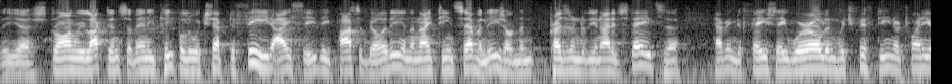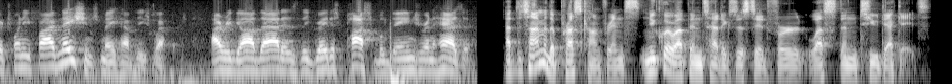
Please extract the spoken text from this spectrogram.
the uh, strong reluctance of any people to accept defeat, I see the possibility in the 1970s of the President of the United States uh, having to face a world in which 15 or 20 or 25 nations may have these weapons. I regard that as the greatest possible danger and hazard. At the time of the press conference, nuclear weapons had existed for less than two decades.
